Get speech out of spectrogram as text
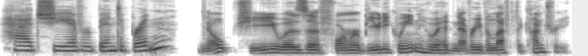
Had she ever been to Britain? Nope, she was a former beauty queen who had never even left the country.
